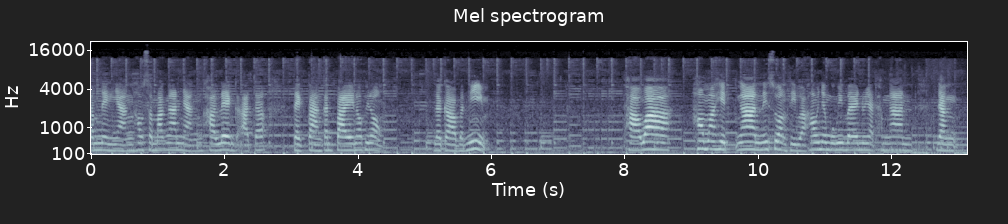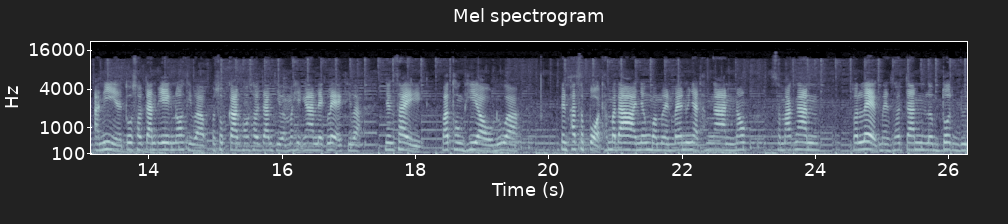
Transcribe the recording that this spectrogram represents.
ตำแหน่งหยังเฮาสมัครงานหยังค่าแรงก็อาจจะแตกต่างกันไปเนาะพี่น้อง แล้วก็บัดนี้ถ้าว่าเฮามาเฮ็ดงานในช่วงที่ว่าเฮายังบ่มีใบอนุญาตทำงานอย่างอันนี้ตัวสาวจันเองเนาะที่ว่าประสบการณ์ของสาวจันที่ว่ามาเฮ็ดงานแรกๆที่ว่ายังใส่บัตรท่องเที่ยวหรือว่าเป็นพาสปอร์ตธรรมดายังบ่แม่นใบอนุญาตทำงานเนาะ สมัครงานตอนแรกแมนสาวจันเริ่มต้นอยู่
